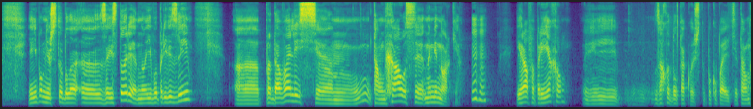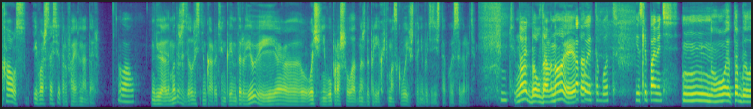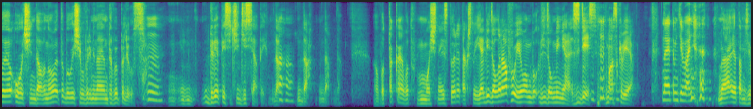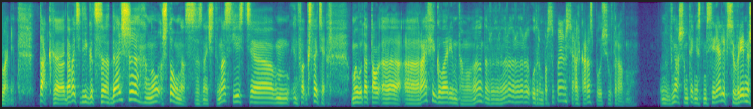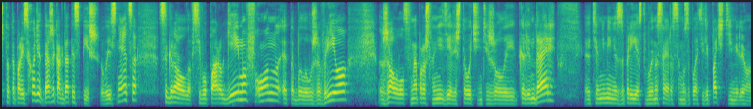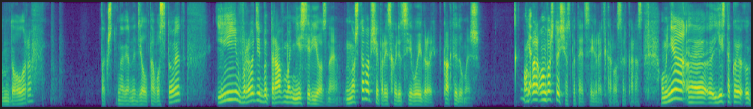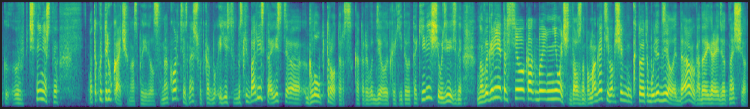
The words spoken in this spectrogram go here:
Я не помню, что было э, за история, но его привезли. Э, продавались э, таунхаусы на Минорке. Угу. И Рафа приехал, и заход был такой, что покупаете таунхаус, и ваш сосед Рафаэль Надаль. Вау. Да, мы даже сделали с ним коротенькое интервью, и я очень его прошел однажды приехать в Москву и что-нибудь здесь такое сыграть. Ничего. Но это было давно, и это... Какой это год? Если память... Ну, это было очень давно, это было еще во времена НТВ+. Mm. 2010 да, ага. да, да, да. Вот такая вот мощная история. Так что я видел Рафу, и он видел меня здесь, в Москве. На этом диване. На этом диване. Так, э, давайте двигаться дальше. Ну, что у нас? Значит, у нас есть э, инфа... Кстати, мы вот о э, э, Рафе говорим, там, утром просыпаемся, Алькарас получил травму. В нашем теннисном сериале все время что-то происходит, даже когда ты спишь. Выясняется, сыграл всего пару геймов он, это было уже в Рио, жаловался на прошлой неделе, что очень тяжелый календарь. Э, тем не менее, за приезд в Буэнос-Айрес ему заплатили почти миллион долларов. Так что, наверное, дело того стоит. И вроде бы травма несерьезная. Но что вообще происходит с его игрой? Как ты думаешь? Он, Я... во, он во что сейчас пытается играть, Карлос Алькарас? У меня э, есть такое э, впечатление, что вот такой трюкач у нас появился на корте, знаешь, вот как бы есть баскетболисты, а есть э, Globetrotters, которые вот делают какие-то вот такие вещи удивительные. Но в игре это все как бы не очень должно помогать. И вообще, кто это будет делать, да, когда игра идет на счет?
